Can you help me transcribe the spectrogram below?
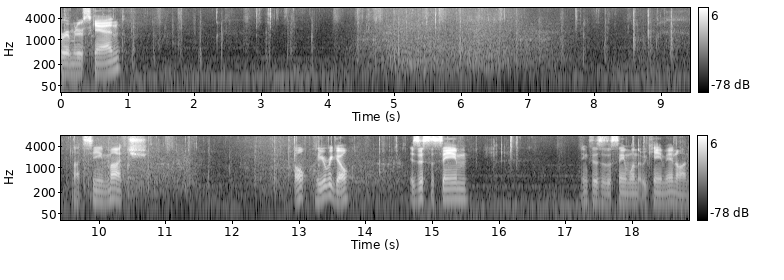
Perimeter scan. Not seeing much. Oh, here we go. Is this the same? I think this is the same one that we came in on.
